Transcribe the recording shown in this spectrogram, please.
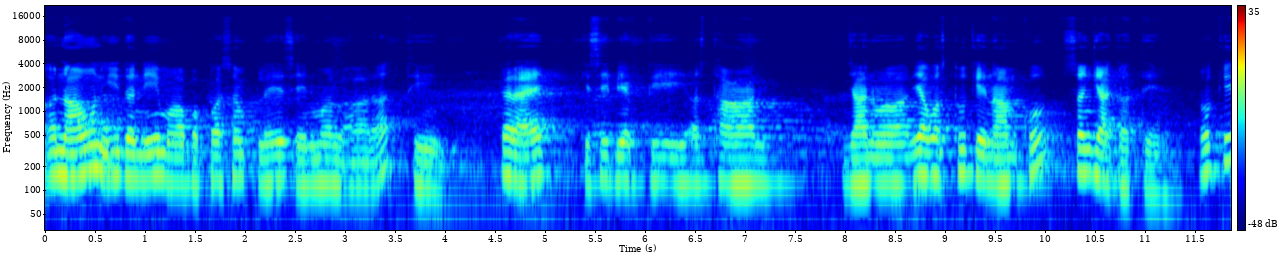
a noun is the name of a person place animal और अ थिंग कह रहा है किसी व्यक्ति, स्थान, जानवर या वस्तु के नाम को संज्ञा कहते हैं। Okay?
